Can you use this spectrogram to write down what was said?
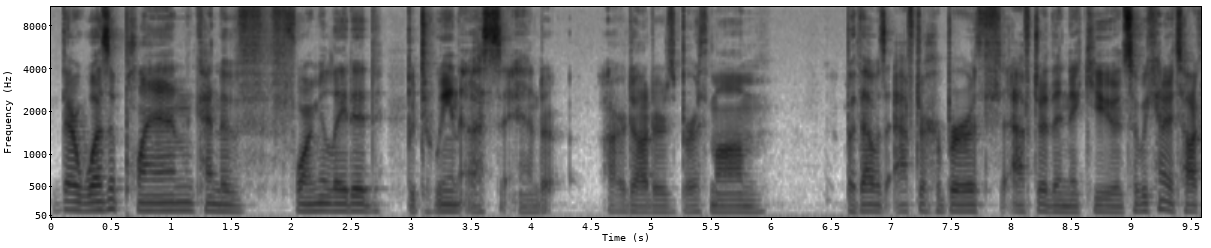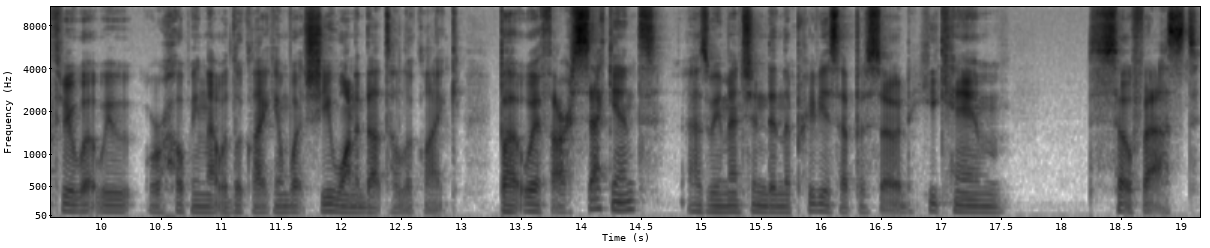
there was a plan kind of formulated between us and our daughter's birth mom, but that was after her birth, after the NICU. And so we kind of talked through what we were hoping that would look like and what she wanted that to look like. But with our second, as we mentioned in the previous episode, he came so fast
